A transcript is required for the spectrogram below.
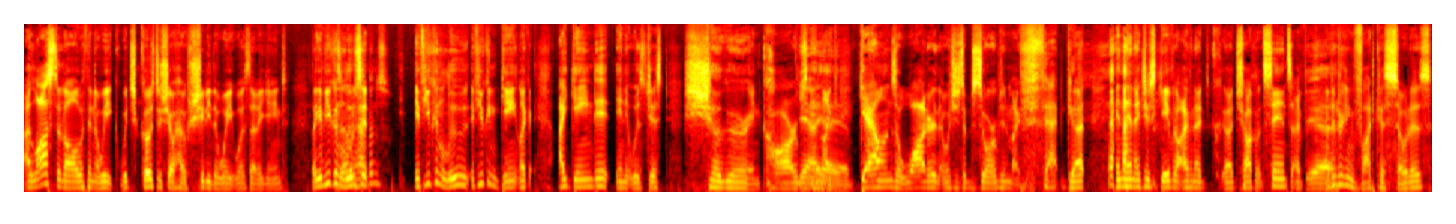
I lost it all within a week, which goes to show how shitty the weight was that I gained. Like if you can lose it, happens? If you can lose, if you can gain, like I gained it and it was just sugar and carbs Yeah, and yeah, like yeah. gallons of water that was just absorbed in my fat gut. and then I just gave it. all. I haven't had uh, chocolate since. I've Yeah. I've been drinking vodka sodas,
